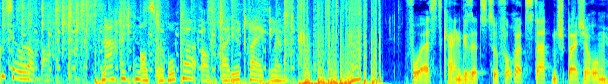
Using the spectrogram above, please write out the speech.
Fokus Europa. Nachrichten aus Europa auf Radio Dreieckland. Vorerst kein Gesetz zur Vorratsdatenspeicherung.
